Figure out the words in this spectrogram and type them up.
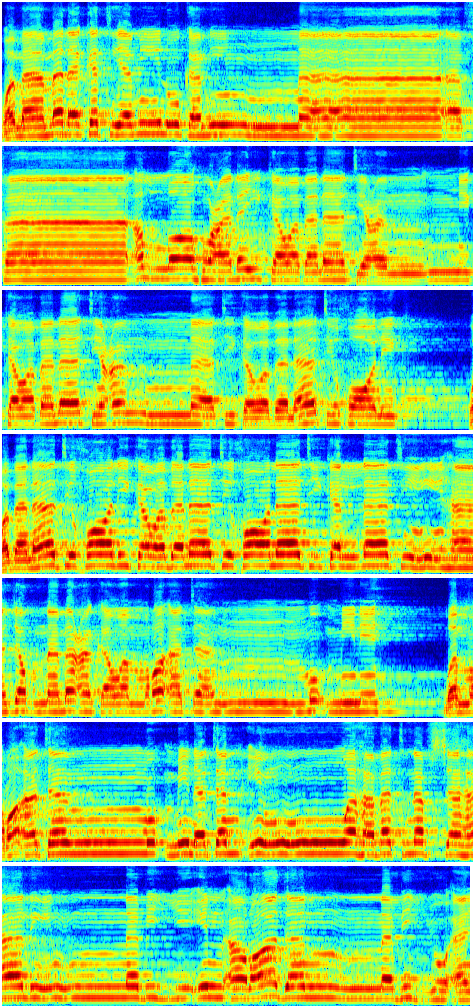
وما ملكت يمينك مما افاء الله عليك وبنات عمك وبنات عماتك وبنات خالك وبنات خالك وبنات خالاتك اللاتي هاجرن معك وامرأة مؤمنه وامرأة مؤمنة إن وهبت نفسها للنبي إن أراد النبي أن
